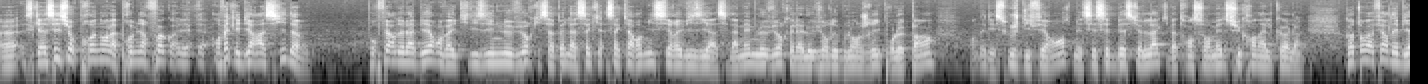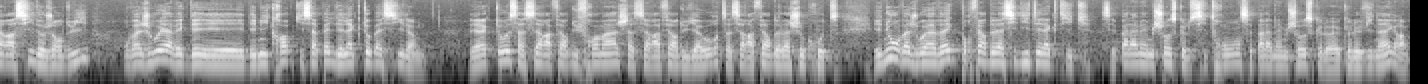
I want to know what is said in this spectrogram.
Euh, ce qui est assez surprenant, la première fois. En fait, les bières acides, pour faire de la bière, on va utiliser une levure qui s'appelle la Saccharomyces cerevisia. C'est la même levure que la levure de boulangerie pour le pain. On a des souches différentes, mais c'est cette bestiole-là qui va transformer le sucre en alcool. Quand on va faire des bières acides aujourd'hui, on va jouer avec des, des microbes qui s'appellent des lactobacilles. Les lactose, ça sert à faire du fromage, ça sert à faire du yaourt, ça sert à faire de la choucroute. Et nous, on va jouer avec pour faire de l'acidité lactique. C'est pas la même chose que le citron, c'est pas la même chose que le, que le vinaigre.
